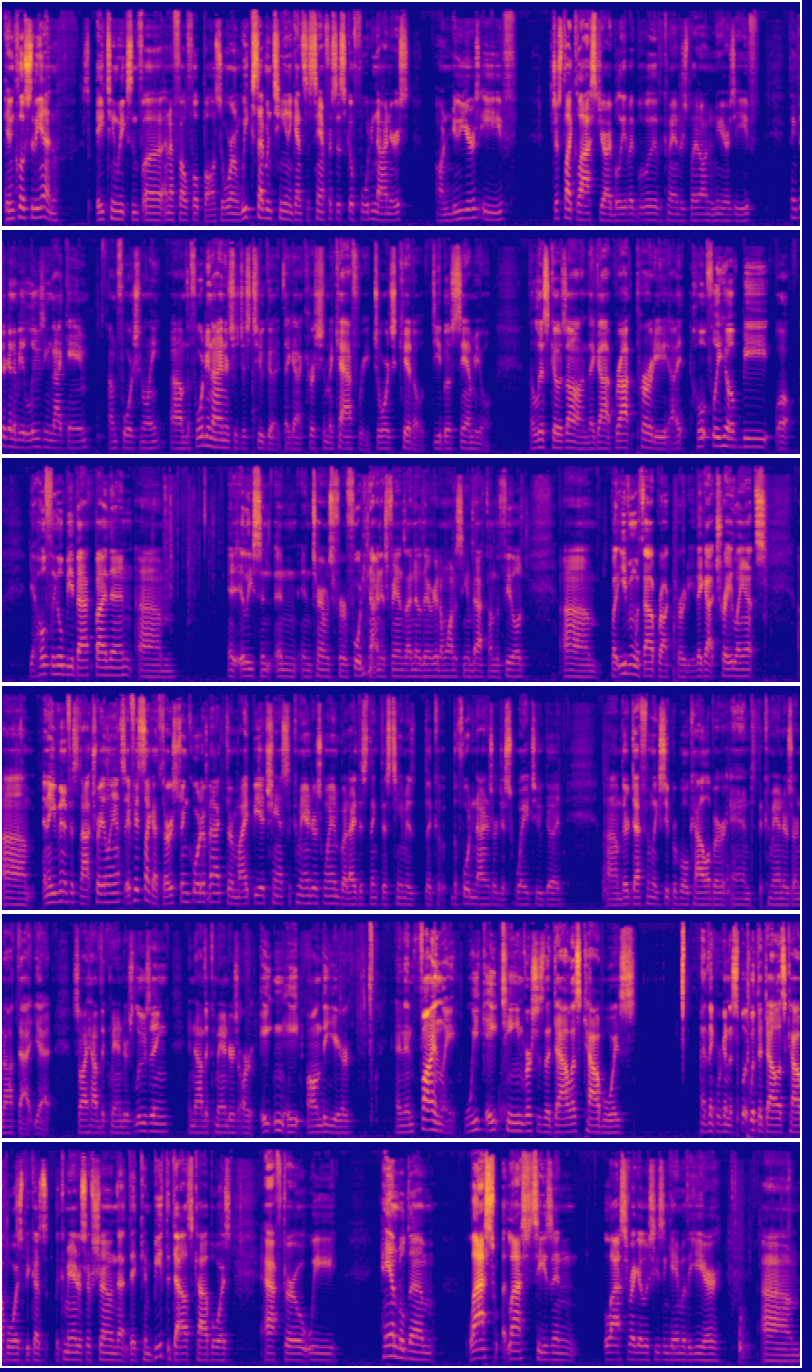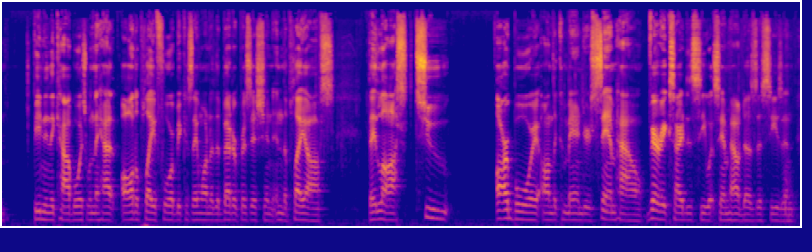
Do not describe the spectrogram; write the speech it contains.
Getting close to the end. 18 weeks in uh, NFL football. So we're in week 17 against the San Francisco 49ers on New Year's Eve. Just like last year, I believe. I believe the Commanders played on New Year's Eve. I think they're going to be losing that game, unfortunately. Um, the 49ers are just too good. They got Christian McCaffrey, George Kittle, Deebo Samuel. The list goes on. They got Brock Purdy. I, hopefully he'll be, well, yeah, hopefully he'll be back by then. Um, at least in, in, in, terms for 49ers fans, I know they're going to want to see him back on the field. Um, but even without Brock Purdy, they got Trey Lance. Um, and even if it's not Trey Lance, if it's like a third string quarterback, there might be a chance the Commanders win. But I just think this team is the, the 49ers are just way too good. Um, they're definitely Super Bowl caliber, and the Commanders are not that yet. So I have the Commanders losing, and now the Commanders are eight and eight on the year. And then finally, Week 18 versus the Dallas Cowboys. I think we're going to split with the Dallas Cowboys because the Commanders have shown that they can beat the Dallas Cowboys after we handled them last last season last regular season game of the year, um, beating the Cowboys when they had all to play for because they wanted a better position in the playoffs. They lost to our boy on the Commanders, Sam Howell. Very excited to see what Sam Howell does this season.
